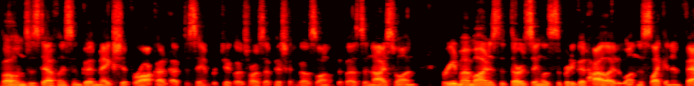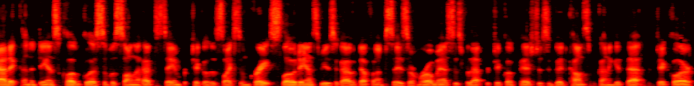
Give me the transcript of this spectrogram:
Bones is definitely some good makeshift rock, I'd have to say in particular as far as that pitch kind goes along with the best. A nice one. Read My Mind is the third single. It's a pretty good highlighted one. This is like an emphatic kind of dance club gliss of a song I'd have to say in particular. It's like some great slow dance music. I would definitely say some romances for that particular pitch. It's a good concept kind of get that in particular.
